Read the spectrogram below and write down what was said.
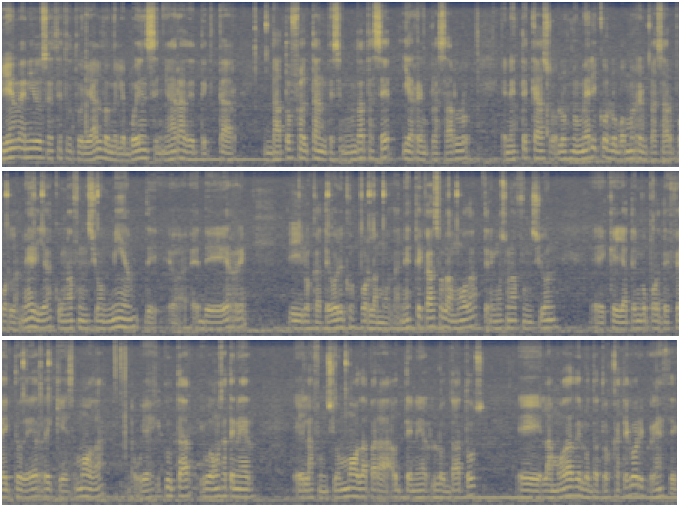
Bienvenidos a este tutorial donde les voy a enseñar a detectar datos faltantes en un dataset y a reemplazarlo. En este caso los numéricos los vamos a reemplazar por la media con una función miam de, eh, de R y los categóricos por la moda. En este caso la moda tenemos una función eh, que ya tengo por defecto de R que es moda. La voy a ejecutar y vamos a tener eh, la función moda para obtener los datos, la moda de los datos categóricos. En este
